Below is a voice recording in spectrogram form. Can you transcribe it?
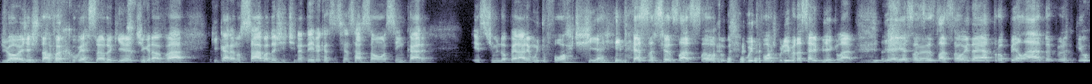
João, a gente estava conversando aqui antes de gravar que, cara, no sábado a gente ainda teve aquela sensação assim, cara, esse time do Operário é muito forte. E ainda essa sensação, muito forte pro nível da Série B, claro. E aí essa é. sensação ainda é atropelada, porque o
